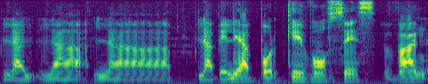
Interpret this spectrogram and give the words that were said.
la, pelea por qué voces van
